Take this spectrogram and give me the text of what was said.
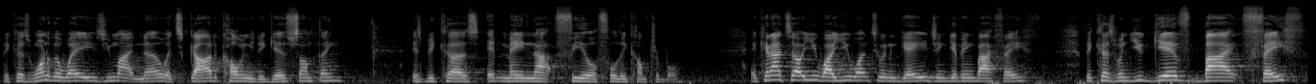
because one of the ways you might know it's God calling you to give something is because it may not feel fully comfortable. And can I tell you why you want to engage in giving by faith? Because when you give by faith,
